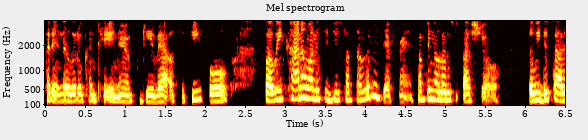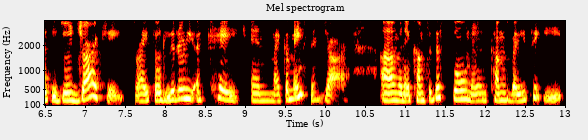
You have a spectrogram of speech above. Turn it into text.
put it in a little container and gave it out to people. But we kind of wanted to do something a little different, something a little special. So we decided to do jar cakes, right? So it's literally a cake in like a mason jar. Um, and it comes with a spoon and it comes ready to eat.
